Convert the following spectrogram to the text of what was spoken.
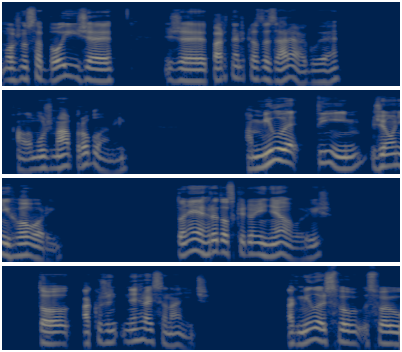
možno sa bojí, že, že partnerka zle zareaguje, ale muž má problémy. A miluje tým, že o nich hovorí. To nie je hrdosť, keď o nich nehovoríš. To akože nehraj sa na nič. Ak miluješ svoju, svoju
